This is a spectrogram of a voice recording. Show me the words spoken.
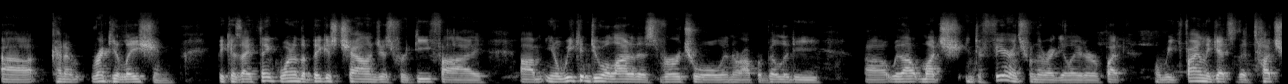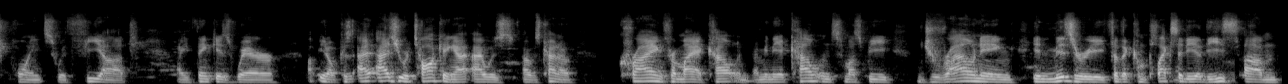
uh, kind of regulation because I think one of the biggest challenges for DeFi, um, you know, we can do a lot of this virtual interoperability uh, without much interference from the regulator. But when we finally get to the touch points with fiat, I think is where you know, because as you were talking, I, I was I was kind of crying from my accountant. I mean, the accountants must be drowning in misery for the complexity of these, um,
